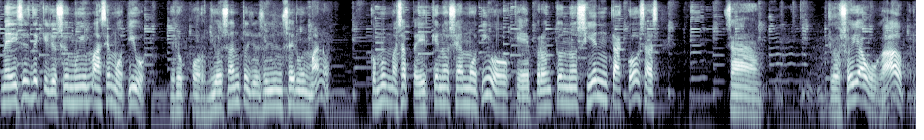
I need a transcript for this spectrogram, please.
me dices de que yo soy muy más emotivo, pero por Dios santo, yo soy un ser humano. ¿Cómo me vas a pedir que no sea emotivo o que de pronto no sienta cosas? O sea, yo soy abogado, pero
